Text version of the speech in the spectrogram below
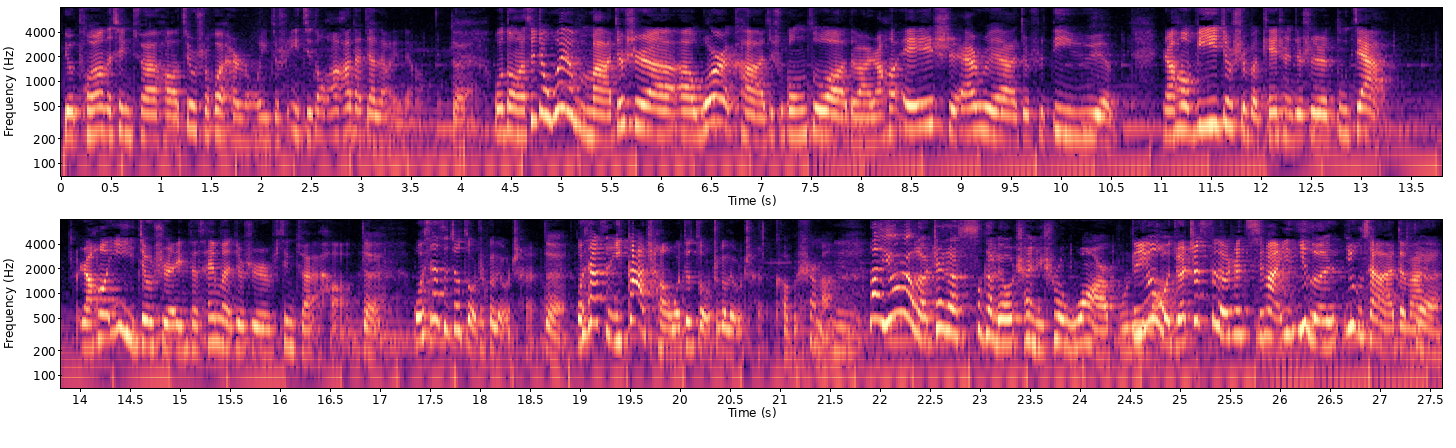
有同样的兴趣爱好，就是会很容易就是一激动啊，大家聊一聊。对，我懂了，所以就 wave 嘛，就是呃 work 就是工作，对吧？然后 A 是 area 就是地域，然后 V 就是 vacation 就是度假，然后 E 就是 entertainment 就是兴趣爱好。对。我下次就走这个流程，对我下次一尬场我就走这个流程，可不是嘛？嗯，那拥有了这个四个流程，你是不是无往而不利？对，因为我觉得这四流程起码一一轮用下来，对吧？对，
